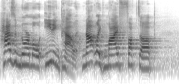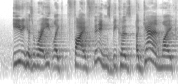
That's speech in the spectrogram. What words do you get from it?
has a normal eating palate, not like my fucked up eating his where I eat like five things because again, like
